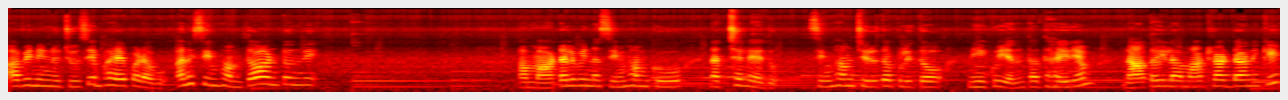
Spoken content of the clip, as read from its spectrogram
అవి నిన్ను చూసి భయపడవు అని సింహంతో అంటుంది. ఆ మాటలు విన్న సింహంకు నచ్చలేదు. సింహం చిరుతపులితో నీకు ఎంత ధైర్యం? నాతో ఇలా మాట్లాడడానికి?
